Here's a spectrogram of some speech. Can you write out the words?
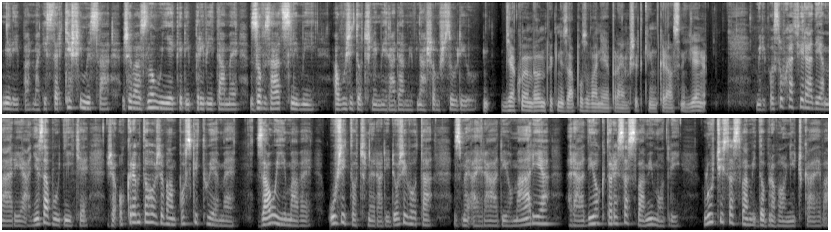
Milý pán magister, tešíme sa, že vás znovu niekedy privítame so vzácnými a užitočnými radami v našom štúdiu. Ďakujem veľmi pekne za pozvanie a prajem všetkým krásny deň. Milí posluchači Rádia Mária, nezabudnite, že okrem toho, že vám poskytujeme zaujímavé, užitočné rady do života, sme aj Rádio Mária, rádio, ktoré sa s vami modlí. Lúči sa s vami dobrovoľníčka Eva.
